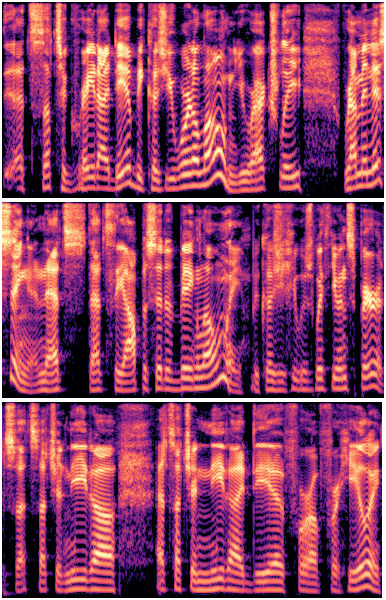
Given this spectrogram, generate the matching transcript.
that's such a great idea because you weren't alone. You were actually reminiscing, and that's that's the opposite of being lonely because he was with you in spirit. So that's such a neat uh, that's such a neat idea for uh, for healing.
